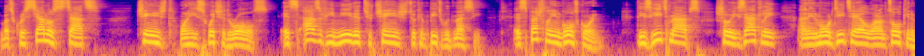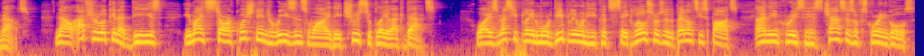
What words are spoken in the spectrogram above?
but Cristiano's stats changed when he switched roles. It's as if he needed to change to compete with Messi, especially in goal scoring. These heat maps show exactly and in more detail what I'm talking about. Now, after looking at these, you might start questioning the reasons why they choose to play like that. Why is Messi playing more deeply when he could stay closer to the penalty spot and increase his chances of scoring goals?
